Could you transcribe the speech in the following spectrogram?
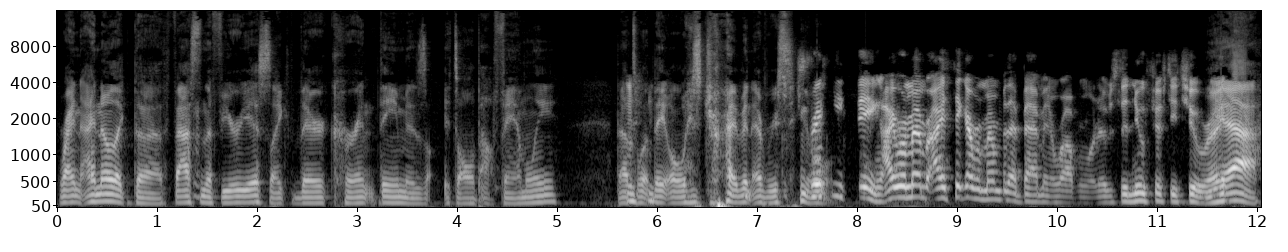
right. I know like the Fast and the Furious, like their current theme is it's all about family that's what they always drive in every single tricky thing. I remember. I think I remember that Batman and Robin one. It was the new Fifty Two, right? Yeah.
